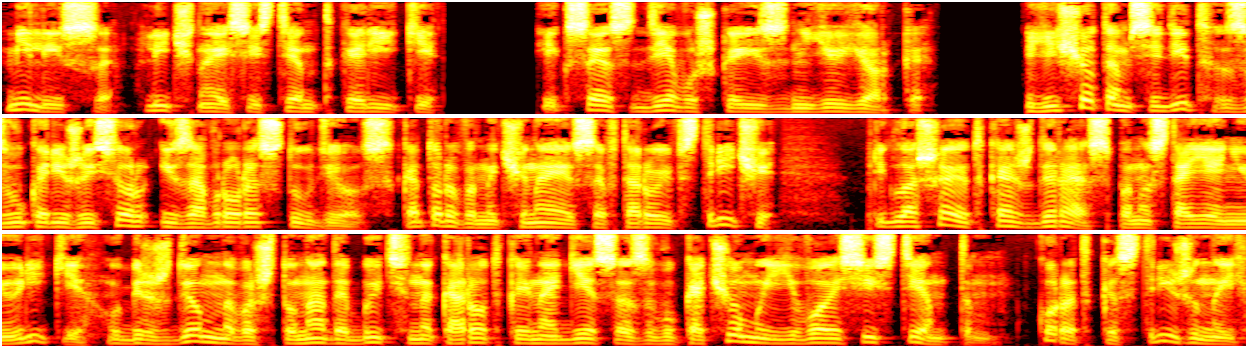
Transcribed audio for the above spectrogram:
Мелисса, личная ассистентка Рики, XS-девушка из Нью-Йорка. Еще там сидит звукорежиссер из Аврора Studios, которого, начиная со второй встречи, приглашают каждый раз по настоянию Рики, убежденного, что надо быть на короткой ноге со звукачом и его ассистентом, коротко стриженной,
